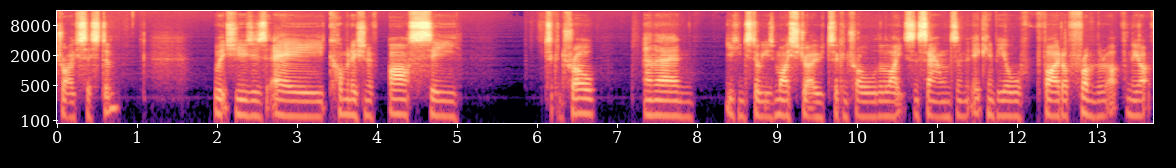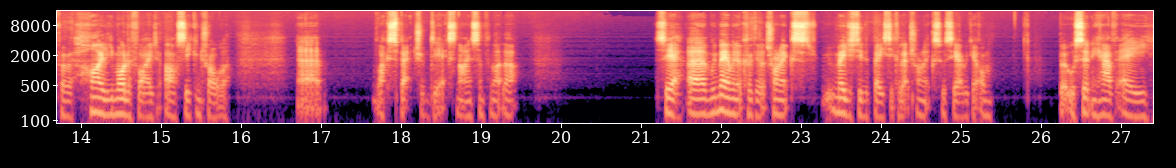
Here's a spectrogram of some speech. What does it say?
drive system, which uses a combination of RC to control, and then you can still use Maestro to control the lights and sounds, and it can be all fired off from the from the from a highly modified RC controller, uh, like a Spektrum DX9, something like that. So yeah, um, we may or may not cover the electronics. We may just do the basic electronics. We'll see how we get on. But we'll certainly have a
